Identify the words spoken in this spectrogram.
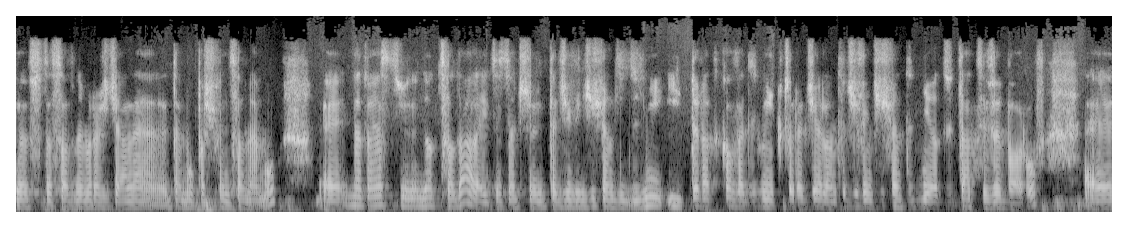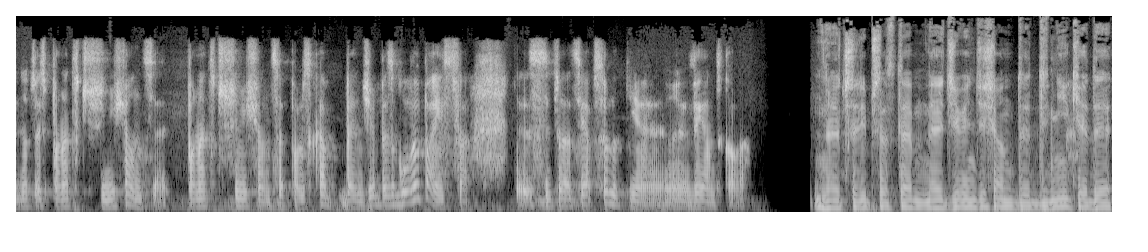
w stosownym rozdziale temu poświęconemu. E, natomiast no, co dalej? To znaczy te 90 dni i dodatkowe dni, które dzielą te 90 dni od daty wyborów, e, no to jest ponad 3 miesiące. Ponad 3 miesiące Polska będzie bez głowy państwa. To jest sytuacja absolutnie wyjątkowa. Czyli przez te 90 dni, kiedy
